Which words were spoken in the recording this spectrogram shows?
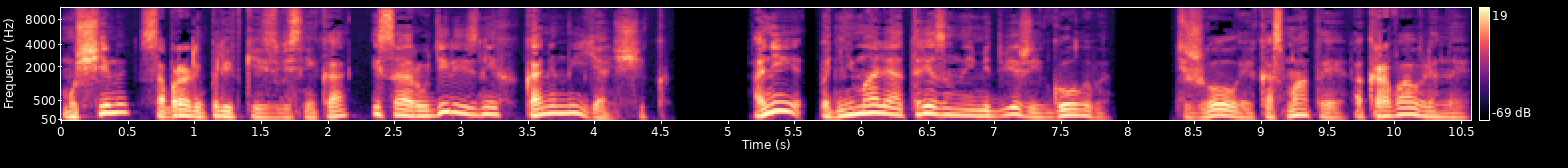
Мужчины собрали плитки известняка и соорудили из них каменный ящик. Они поднимали отрезанные медвежьи головы, тяжелые, косматые, окровавленные,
